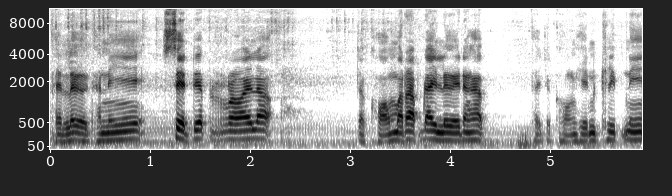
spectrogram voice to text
เทรลเลอร์คันนี้เสร็จเรียบร้อยแล้วจ้าของมารับได้เลยนะครับ ถ้าเจ้าของเห็นคลิปนี้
